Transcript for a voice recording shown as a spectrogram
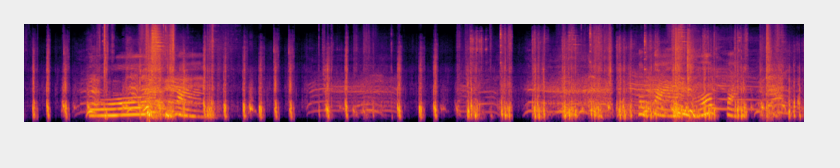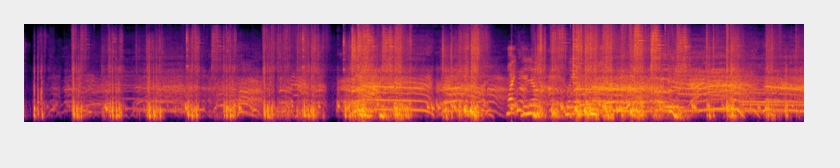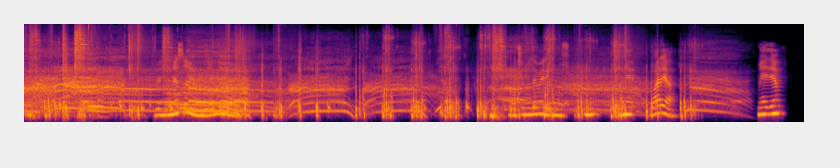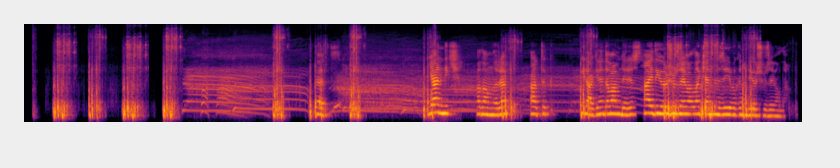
artık bir dahakine devam ederiz. Haydi görüşürüz eyvallah. Kendinize iyi bakın. Hadi görüşürüz eyvallah.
